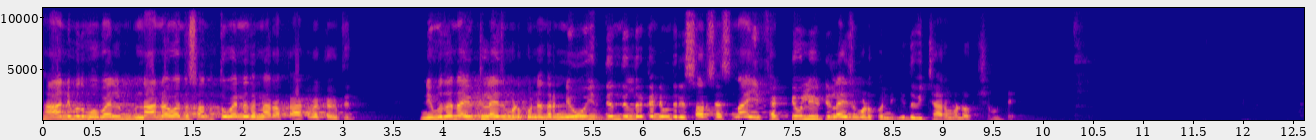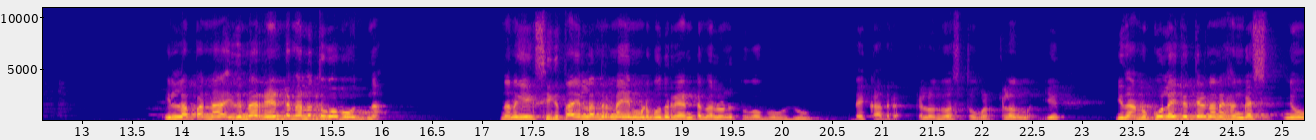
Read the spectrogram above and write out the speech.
ನಾ ನಿಮ್ದು ಮೊಬೈಲ್ ನಾನ ಒಂದು ಸ್ವಂತ ತಗೊಂಡ್ರೆ ನಾ ರೊಕ್ಕ ಹಾಕ್ಬೇಕಾಗ್ತಿತ್ತು ನಿಮ್ದನ್ನ ಯುಟಿಲೈಸ್ ಮಾಡ್ಕೊಂಡ್ ಅಂದ್ರೆ ನೀವು ಇದ್ದಿಂದ ಇಲ್ದಕ್ಕೆ ನಿಮ್ದು ರಿಸೋರ್ಸಸ್ ನಾ ಇಫೆಕ್ಟಿವ್ಲಿ ಯುಟಿಲೈಸ್ ಮಾಡ್ಕೊಂಡಿ. ಇದು ವಿಚಾರ ಮಾಡೋ ಕ್ಷಮತೆ. ಇಲ್ಲಪ್ಪ, ನಾ ಇದನ್ನ ರೆಂಟ್ ಮೇಲೂ ತಗೋಬಹುದು ನಾ. ನನಗೆ ಈಗ ಸಿಗ್ತಾ ಇಲ್ಲ ಅಂದ್ರೆ ನಾ ಏನ್ ಮಾಡ್ಬೋದು? ರೆಂಟ್ ಮೇಲೂ ತಗೋಬಹುದು. ಬೇಕಾದ್ರೆ. ಕೆಲವೊಂದು ವಸ್ತುಗಳು, ಕೆಲವೊಂದು ಇದು ಅನುಕೂಲ ಐತೆ ಅಂತೇಳಿ ನನಗೆ ಹಂಗ ನೀವು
